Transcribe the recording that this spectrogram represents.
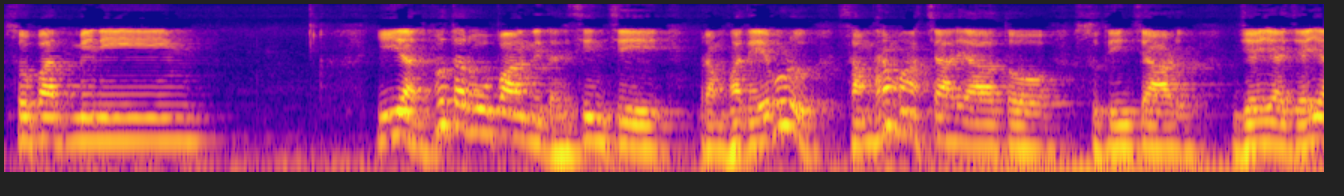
सुपद्मिनीम्। ఈ అద్భుత రూపాన్ని దర్శించి బ్రహ్మదేవుడు సంభ్రమాచార్యాలతో స్థుతించాడు జయ జయ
